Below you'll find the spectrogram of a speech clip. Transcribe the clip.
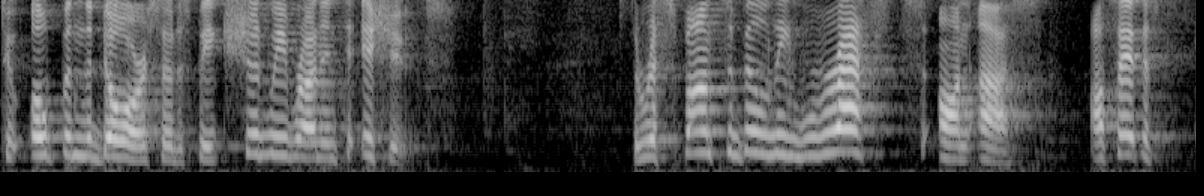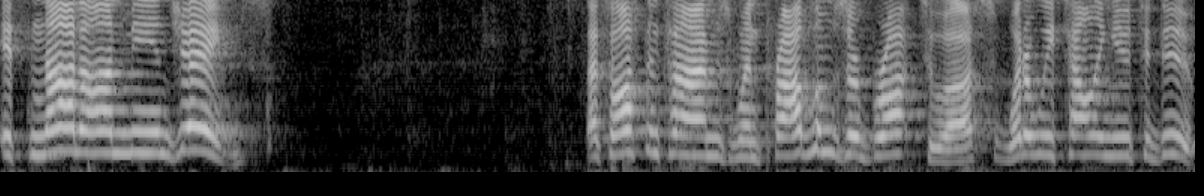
to open the door, so to speak, should we run into issues. The responsibility rests on us. I'll say it this it's not on me and James. That's oftentimes when problems are brought to us, what are we telling you to do?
